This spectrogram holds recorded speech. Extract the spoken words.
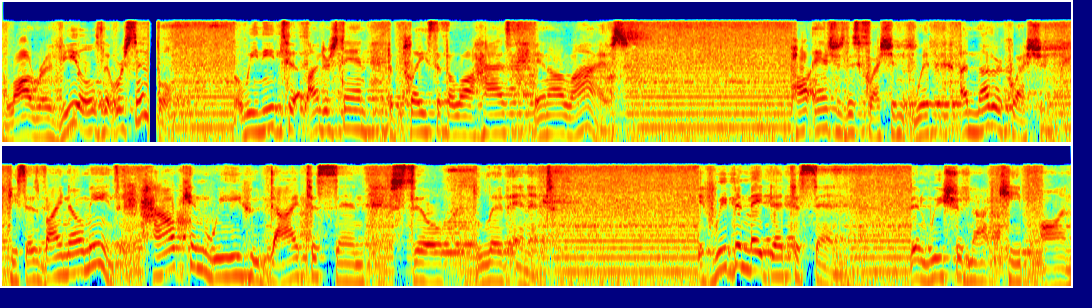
The law reveals that we're sinful. But we need to understand the place that the law has in our lives. Paul answers this question with another question. He says, By no means. How can we who died to sin still live in it? If we've been made dead to sin, then we should not keep on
